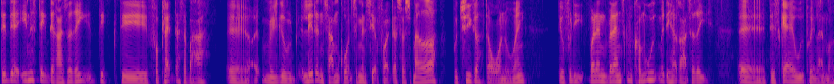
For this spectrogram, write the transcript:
det der indestængte raseri, det, det forplanter sig bare. Øh, hvilket jo lidt af den samme grund til, at man ser folk, der så smadrer butikker derovre nu. Ikke? Det er jo fordi, hvordan, hvordan skal vi komme ud med det her raseri? Øh, det skal jeg ud på en eller anden måde.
